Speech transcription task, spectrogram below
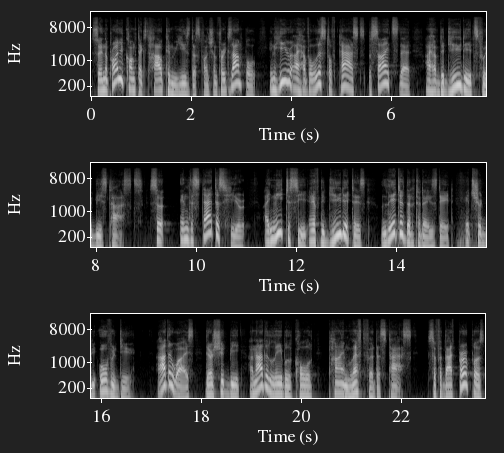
So in the project context, how can we use this function? For example, in here I have a list of tasks. Besides that, I have the due dates for these tasks. So in the status here, I need to see if the due date is later than today's date, it should be overdue. Otherwise, there should be another label called time left for this task. So for that purpose,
